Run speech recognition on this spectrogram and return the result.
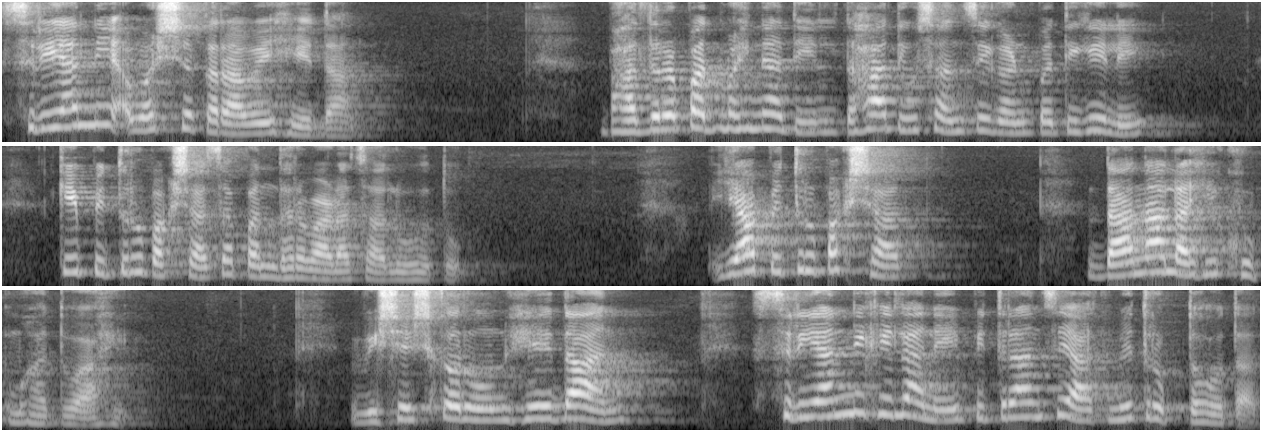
स्त्रियांनी अवश्य करावे हे दान. भाद्रपद महिन्यातील दहा दिवसांचे गणपती गेले की पितृपक्षाचा पंधरवाडा चालू होतो. या पितृपक्षात दानालाही खूप महत्त्व आहे. विशेष करून हे दान स्त्रियांनी केल्याने पितरांचे आत्मे तृप्त होतात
